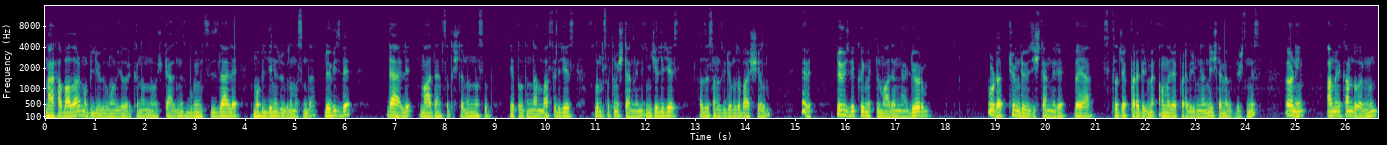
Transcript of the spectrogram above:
Merhabalar mobil uygulama videoları kanalına hoş geldiniz. Bugün sizlerle mobil deniz uygulamasında döviz ve değerli maden satışlarının nasıl yapıldığından bahsedeceğiz. Alım satım işlemlerini inceleyeceğiz. Hazırsanız videomuza başlayalım. Evet, döviz ve kıymetli madenler diyorum. Burada tüm döviz işlemleri veya satılacak para birimi, alınacak para biriminden de işlem yapabilirsiniz. Örneğin Amerikan dolarının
